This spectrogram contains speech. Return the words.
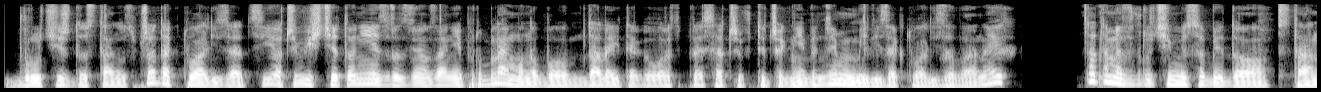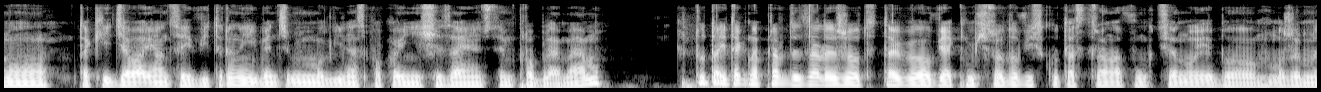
wrócisz do stanu sprzed aktualizacji. Oczywiście to nie jest rozwiązanie problemu, no bo dalej tego WordPressa czy wtyczek nie będziemy mieli zaktualizowanych. Natomiast wrócimy sobie do stanu takiej działającej witryny i będziemy mogli na spokojnie się zająć tym problemem. Tutaj tak naprawdę zależy od tego, w jakim środowisku ta strona funkcjonuje, bo możemy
